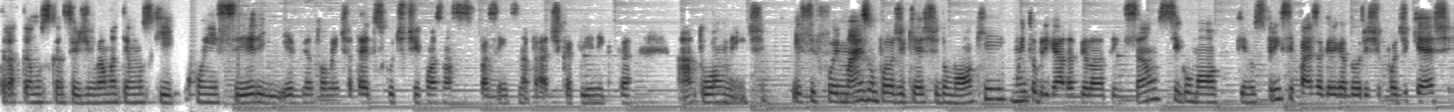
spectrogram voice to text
tratamos câncer de mama temos que conhecer e eventualmente até discutir com as nossas pacientes na prática clínica atualmente. Esse foi mais um podcast do MOC. Muito obrigada pela atenção. Siga o MOC nos principais agregadores de podcast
